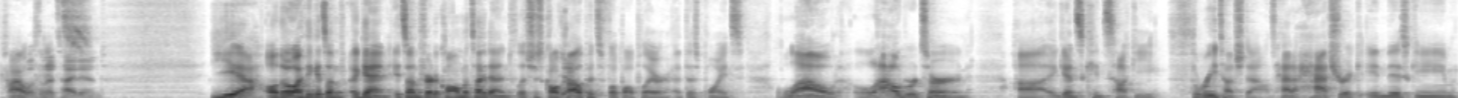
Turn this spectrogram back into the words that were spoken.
Kyle wasn't Pitts. a tight end. Yeah, although I think it's un- again, it's unfair to call him a tight end. Let's just call Yeah. Kyle Pitts a football player at this point. Loud, loud return uh, against Kentucky. Three touchdowns. Had a hat trick in this game.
